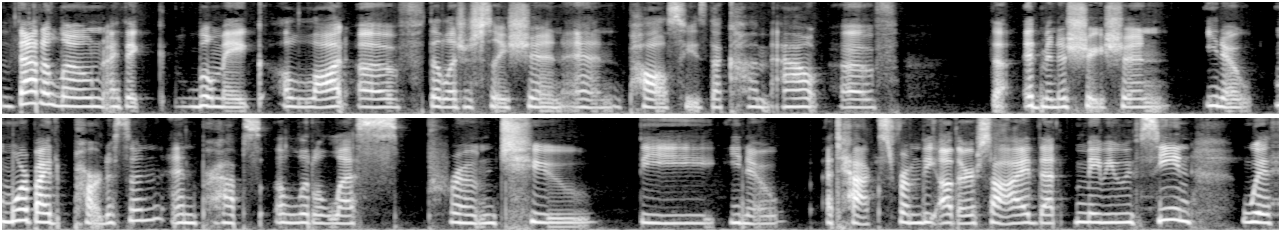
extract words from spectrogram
that alone, I think, will make a lot of the legislation and policies that come out of the administration, you know, more bipartisan and perhaps a little less prone to the, you know, attacks from the other side that maybe we've seen with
